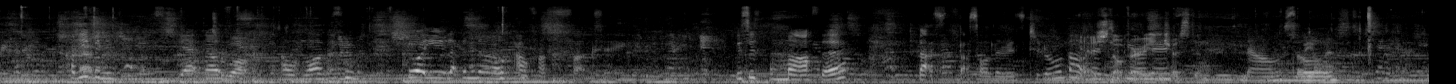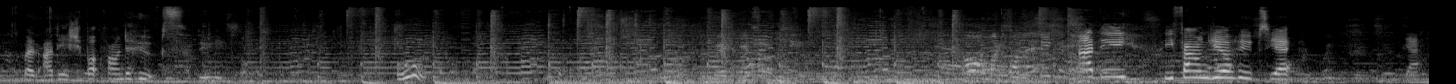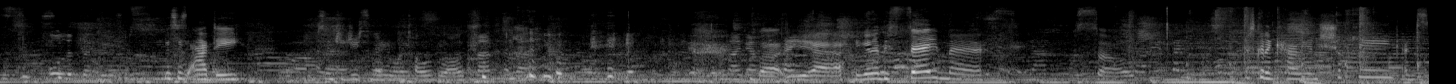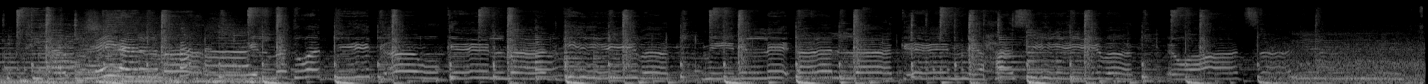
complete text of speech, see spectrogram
Have you been introduced yet? No. what? Our vlog. Who are you? Let them know. Oh, for fuck's sake. This is Martha. That's that's all there is to know about her. It's to not be very honest. interesting. No, To be so honest. well, Adi Shabbat found a hoops. Ooh. Addy, you found your hoops yet? Yeah. All of the hoops. This is Addy. Just introducing everyone to our vlog. but yeah, you're gonna be famous. So, just gonna carry on shopping and speak to you guys later.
